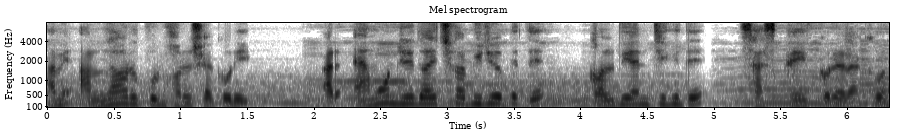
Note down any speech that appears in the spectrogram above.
আমি আল্লাহর উপর ভরসা করি। আর এমন হৃদয় ছোঁয়া ভিডিও পেতে কলবিয়ান টিভিতে সাবস্ক্রাইব করে রাখুন।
